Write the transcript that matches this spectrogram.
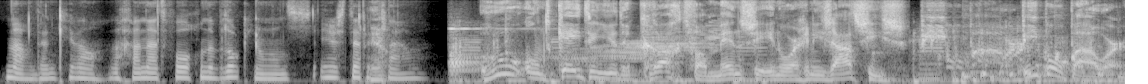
Nou, dankjewel. We gaan naar het volgende blok, jongens. Eerst de reclame. Ja. Hoe ontketen je de kracht van mensen in organisaties? People Power. People Power.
